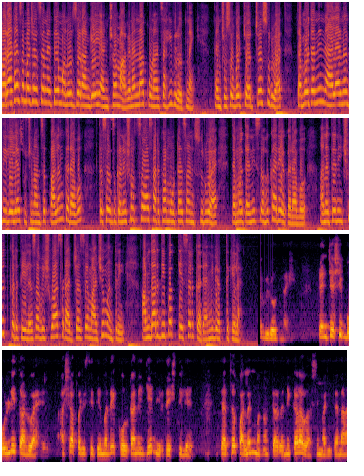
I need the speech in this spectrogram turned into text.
मराठा समाजाचे नेते मनोज जरांगे यांच्या मागण्यांना कोणाचाही विरोध नाही. त्यांच्यासोबत चर्चा सुरू आहेत त्यामुळे त्यांनी न्यायालयानं दिलेल्या सूचनांचं पालन करावं. तसंच गणेशोत्सवासारखा मोठा सण सुरू आहे. त्यामुळे त्यांनी सहकार्य करावं. आणि ते निश्चित करतील असा विश्वास राज्याचे माजी मंत्री आमदार दीपक केसरकर यांनी व्यक्त केला विरोध नाही. त्यांच्याशी बोलणी चालू आहे. अशा परिस्थितीमध्ये कोर्टाने जे निर्देश दिले त्याचं पालन मनोजदारांनी करावं अशी माझी त्यांना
